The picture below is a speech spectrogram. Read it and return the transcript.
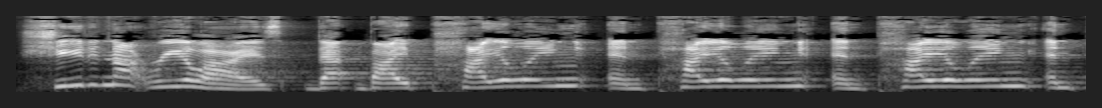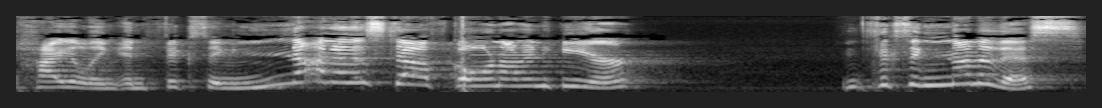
She did not realize that by piling and piling and piling and piling and fixing none of the stuff going on in here, fixing none of this,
